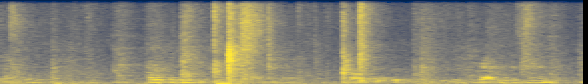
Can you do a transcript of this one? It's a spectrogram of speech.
Back Open. Grab with this hand.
